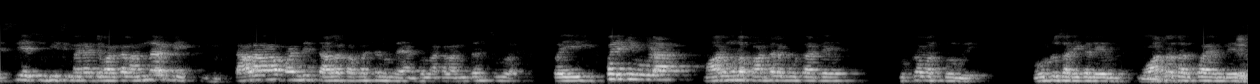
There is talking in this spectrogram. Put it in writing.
ఎస్సీ ఎస్టీ బీసీ మైనార్టీ వర్గాలందరినీ చాలా మంది చాలా సమస్యలు ఉన్నాయి అనుకో నాకు చూ ఇప్పటికీ కూడా మారుమూల ప్రాంతాలకు పోతాంటే దుఃఖం వస్తుంది. రోడ్లు సరిగ్గా లేదు వాటర్ సదుపాయం లేదు.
